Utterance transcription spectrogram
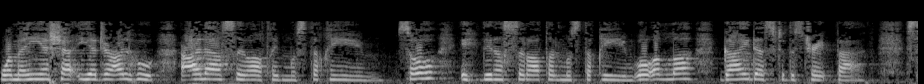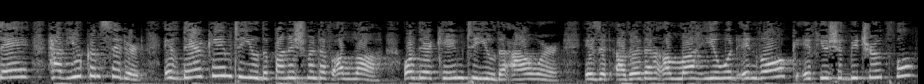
وَمَنْ يَشَاء يَجْعَلْهُ عَلَى صِرَاطٍ مُسْتَقِيمٍ So, اهْدِنَا الصِّرَاطَ الْمُسْتَقِيمِ O Allah, guide us to the straight path. Say, have you considered, if there came to you the punishment of Allah, or there came to you the hour, is it other than Allah you would invoke if you should be truthful?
